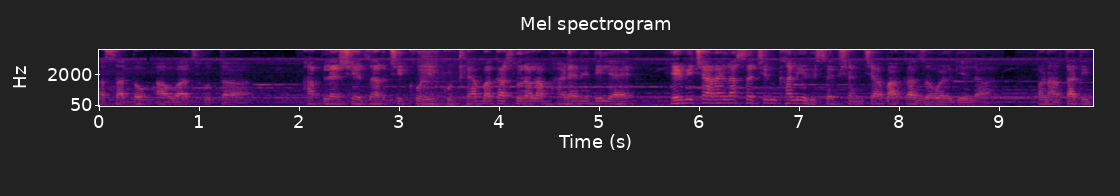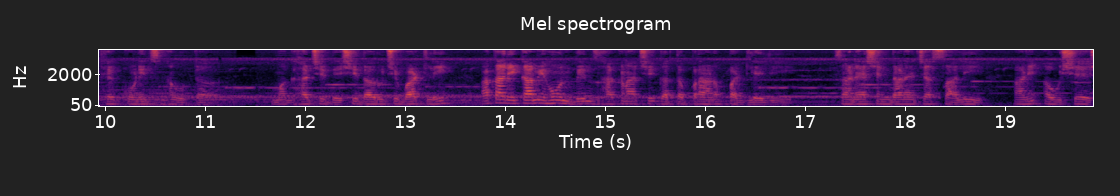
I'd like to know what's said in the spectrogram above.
असा तो आवाज होता. आपल्या शेजारची खोली कुठल्या बकासुराला भाड्याने दिली आहे हे विचारायला सचिन खाली रिसेप्शनच्या बाकाजवळ गेला. पण आता तिथे कोणीच नव्हतं. मघाची देशी दारूची बाटली आता रिकामी होऊन बिनझाकणाची गतप्राण पडलेली. चण्या शेंगदाण्याच्या साली आणि अवशेष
